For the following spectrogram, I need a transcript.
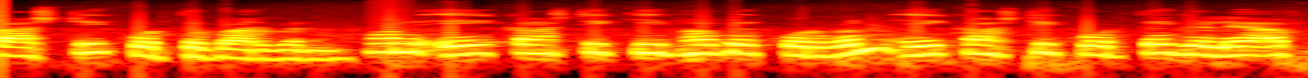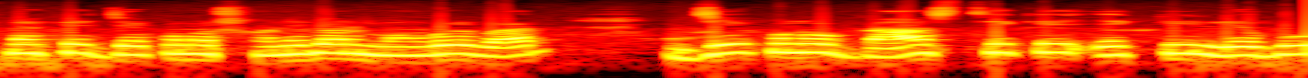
কাজটি করতে পারবেন। এখন এই কাজটি কীভাবে করবেন? এই কাজটি করতে গেলে আপনাকে যে কোনো শনিবার, মঙ্গলবার যে কোনো গাছ থেকে একটি লেবু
